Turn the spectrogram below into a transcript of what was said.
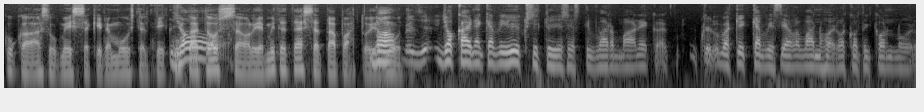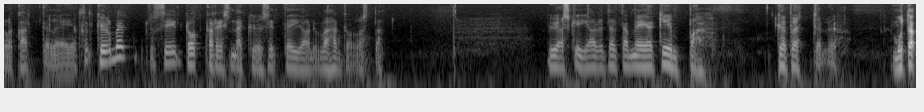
kuka asuu missäkin ja muisteltiin, kuka tuossa oli ja mitä tässä tapahtui no, ja muuta. jokainen kävi yksityisesti varmaan, niin kyllä mäkin kävin siellä vanhoilla kotikonnuilla kattelee. Ja kyllä me siinä dokkarissa näkyy sitten jo niin vähän tuollaista myöskin jo tätä meidän kimppa köpöttelyä. Mutta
